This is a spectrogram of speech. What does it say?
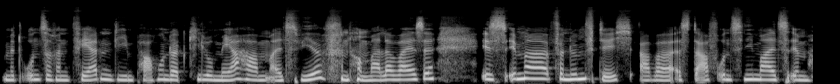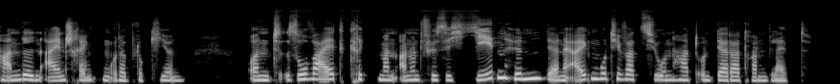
mit unseren Pferden, die ein paar hundert Kilo mehr haben als wir normalerweise, ist immer vernünftig, aber es darf uns niemals im Handeln einschränken oder blockieren. Und so weit kriegt man an und für sich jeden hin, der eine Eigenmotivation hat und der da dran bleibt.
